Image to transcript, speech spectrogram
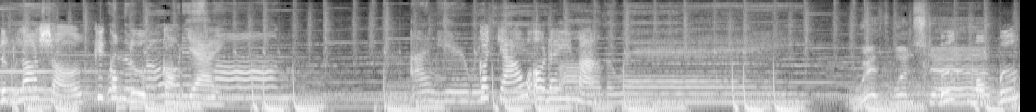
Đừng lo sợ khi con đường còn dài. Có cháu ở đây mà. Bước một bước.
